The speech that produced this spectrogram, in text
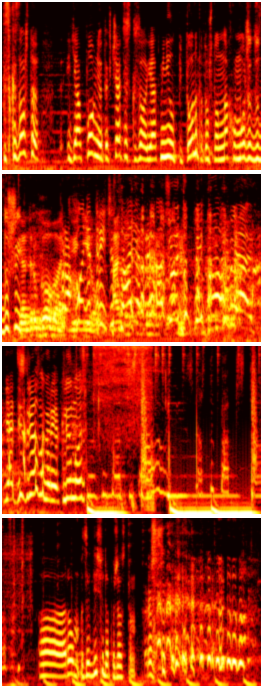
Ты сказал, что... Я помню, ты в чате сказал, я отменил питона, потому что он нахуй может задушить. Я другого Проходит три часа, А я ты- прихожу, и тут питон, блядь. Я тебе серьезно говорю, я клянусь. А, Ром, зайди сюда, пожалуйста. Хорошо.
